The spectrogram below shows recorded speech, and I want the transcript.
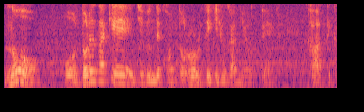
脳をどれだけ自分でコントロールできるかによって変わってくる。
